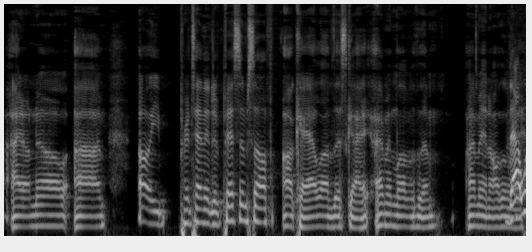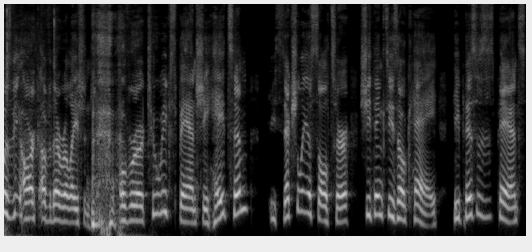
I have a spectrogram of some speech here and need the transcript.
I don't know. Um, oh, he pretended to piss himself. Okay, I love this guy. I'm in love with him. I'm in all the way. That was the arc of their relationship. Over a two week span, she hates him. He sexually assaults her. She thinks he's okay. He pisses his pants.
